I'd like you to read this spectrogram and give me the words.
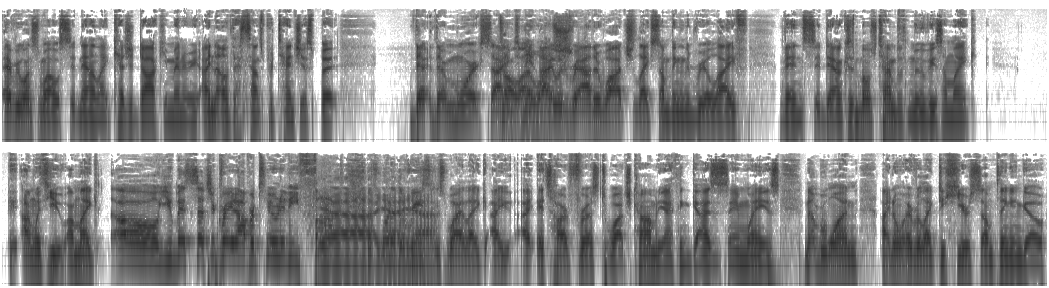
every once in a while we'll sit down and like catch a documentary. I know that sounds pretentious, but they're they're more exciting to me. I I, would rather watch like something in real life than sit down because most times with movies, I'm like. I'm with you. I'm like, oh, you missed such a great opportunity. Fuck. Yeah, That's one of the yeah. reasons why, like, I, I, it's hard for us to watch comedy. I think guys the same way. Is number one, I don't ever like to hear something and go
